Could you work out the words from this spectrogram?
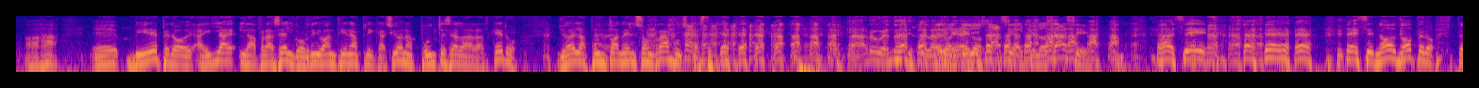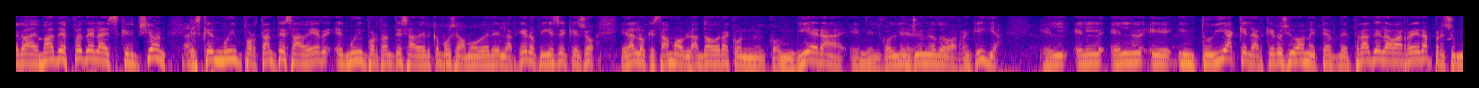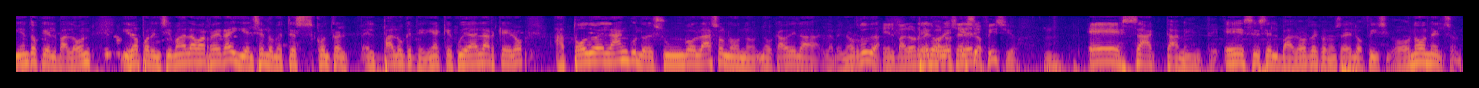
Ajá. Eh, mire, pero ahí la, la, frase del gordo Iván tiene aplicación, apúntese al arquero. Yo le apunto a Nelson Ramos. claro, bueno, al que los hace, al que los hace. Ah, sí. no, no, pero, pero además después de la descripción, es que es muy importante saber, es muy importante saber cómo se va a mover el arquero. Fíjese que eso era lo que estábamos hablando ahora con, con Viera en el gol del Junior de Barranquilla. Él, él, él eh, intuía que el arquero se iba a meter detrás de la barrera, presumiendo que el balón iba por encima de la barrera y él se lo mete contra el, palo que tenía que cuidar el arquero a todo el ángulo. Es un golazo, no, no, no cabe la, menor duda. El valor de conocer el oficio. Exactamente, ese es el valor de conocer el oficio, ¿o no, Nelson?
